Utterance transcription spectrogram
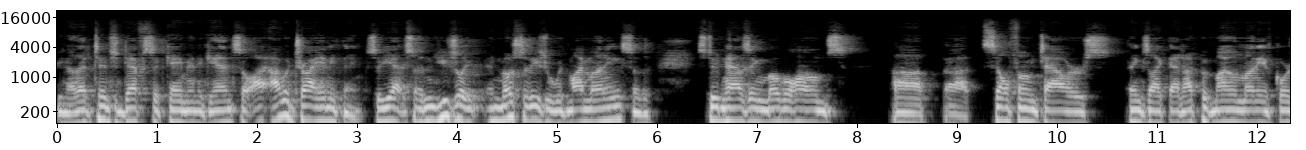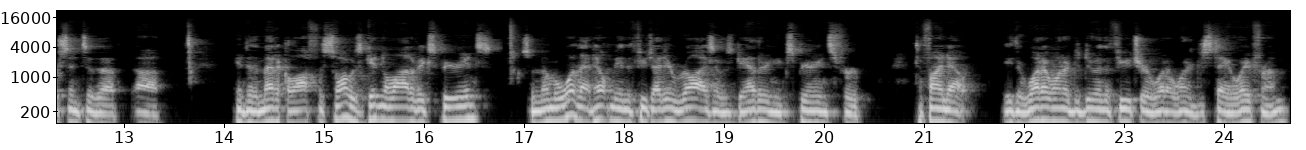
you know, that attention deficit came in again. So I, I would try anything. So yeah. So and usually, and most of these are with my money. So the student housing, mobile homes, uh, uh, cell phone towers, things like that. I put my own money, of course, into the, uh, into the medical office. So I was getting a lot of experience. So number one, that helped me in the future. I didn't realize I was gathering experience for, to find out either what I wanted to do in the future or what I wanted to stay away from,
